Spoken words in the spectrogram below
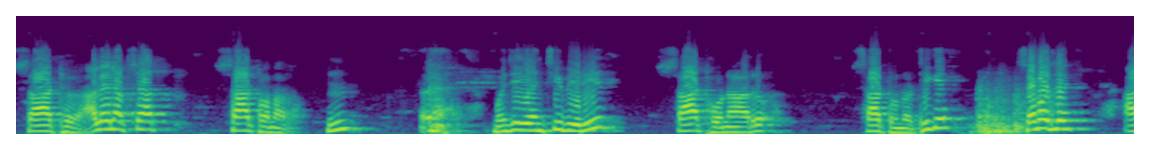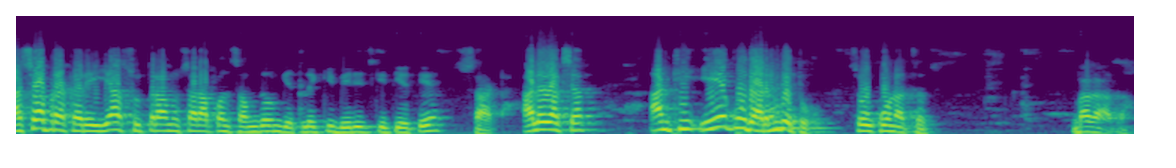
साठ. आले लक्षात? साठ होणार. हम्म? म्हणजे यांची बेरीज साठ होणार. साठ होणार. ठीक आहे? समजले? अशा प्रकारे या सूत्रानुसार आपण समजावून घेतलं की बेरीज किती येते? साठ. आले लक्षात? आणखी एक उदाहरण देतो. चौकोनाच बघा आता.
